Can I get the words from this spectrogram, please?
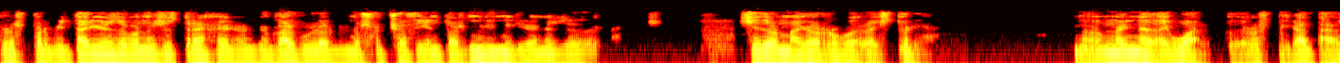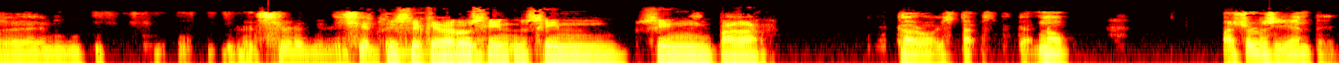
los propietarios de bonos extranjeros, yo calculo unos 800 mil millones de dólares. Ha sido el mayor robo de la historia. No, no hay nada igual. Lo de los piratas en el siglo XVII. Y se quedaron sin, sin, sin pagar. Claro, está, no. Pasó lo siguiente.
